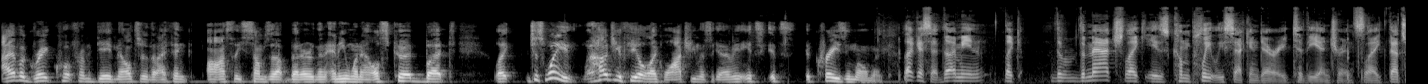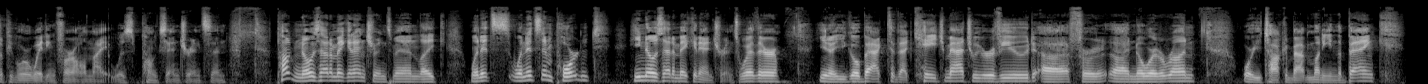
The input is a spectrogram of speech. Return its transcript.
I have a great quote from Dave Meltzer that I think honestly sums it up better than anyone else could. But like, just what do you? How do you feel like watching this again? I mean, it's it's a crazy moment. Like I said, I mean, like the the match like is completely secondary to the entrance. Like that's what people were waiting for all night was Punk's entrance, and Punk knows how to make an entrance, man. Like when it's when it's important, he knows how to make an entrance. Whether you know you go back to that cage match we reviewed uh, for uh, Nowhere to Run, or you talk about Money in the Bank.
